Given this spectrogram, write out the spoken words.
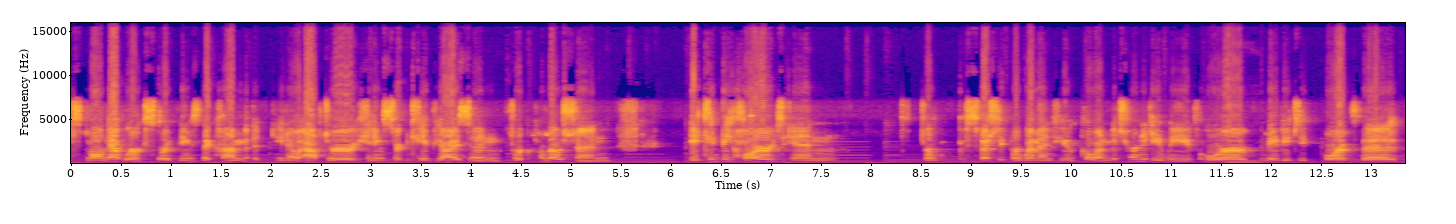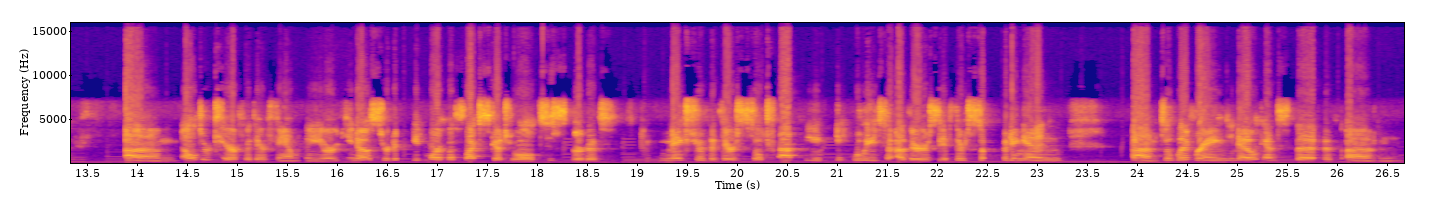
small networks or things that come, you know, after hitting certain KPIs and for promotion, it can be hard in for especially for women who go on maternity leave or maybe do more of the um, elder care for their family or you know sort of need more of a flex schedule to sort of make sure that they're still tracking equally to others. If they're still putting in um, delivering you know against the um,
